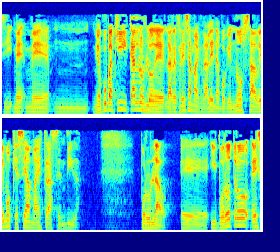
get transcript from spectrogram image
Sí, me, me, mm, me, ocupa aquí, Carlos, lo de la referencia a Magdalena, porque no sabemos que sea maestra ascendida, por un lado. Eh, y por otro, es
